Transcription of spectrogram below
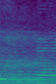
Amen.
